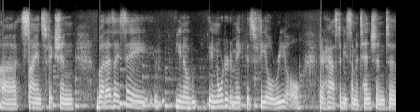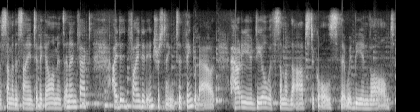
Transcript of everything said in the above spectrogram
uh, science fiction. But as I say, you know, in order to make this feel real, there has to be some attention to some of the scientific elements. And in fact, I did find it interesting to think about how do you deal with some of the obstacles that would be involved.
